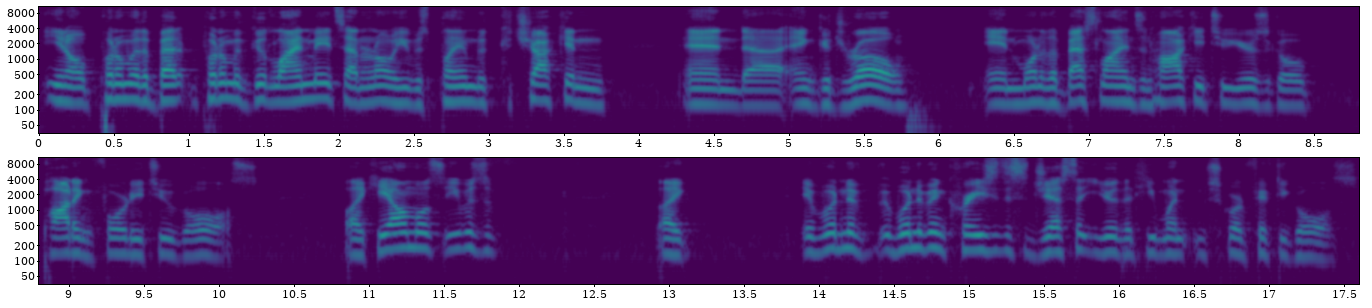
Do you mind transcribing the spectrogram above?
you know, put him with a bet, put him with good line mates. I don't know. He was playing with Tkachuk and and uh, and Gaudreau in one of the best lines in hockey two years ago, potting 42 goals. Like he almost he was like it wouldn't have it wouldn't have been crazy to suggest that year that he went and scored 50 goals,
